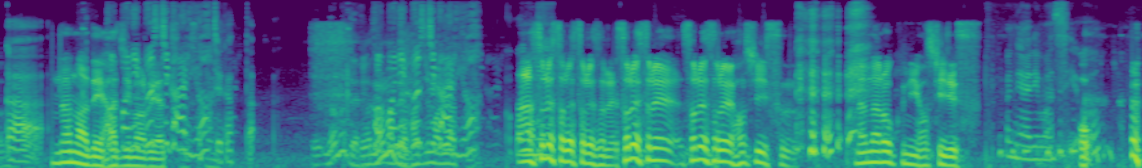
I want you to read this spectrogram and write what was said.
んか7で始まるやつこ。こに物資があるよ違ったえ7でえここに7で物資があるよ始まるやつ。ここに。あ、それそれそれそれ、それそれ、それそれ欲しいっす。76に欲しいです。ここにありますよ。お。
